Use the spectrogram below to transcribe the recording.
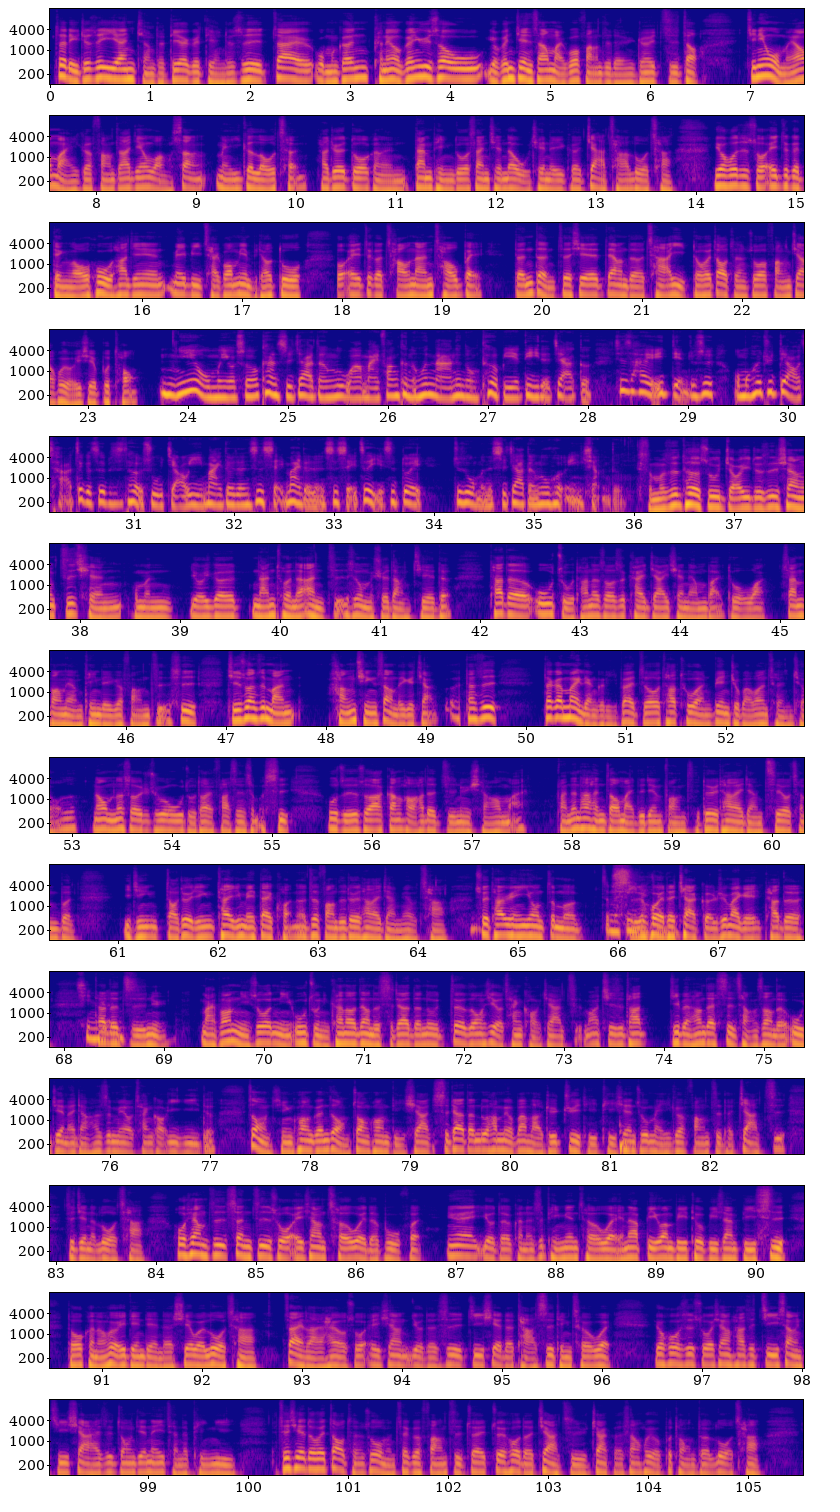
这里就是易安讲的第二个点，就是在我们跟可能有跟预售屋、有跟建商买过房子的人就会知道，今天我们要买一个房子，它今天往上每一个楼层，它就会多可能单平多三千到五千的一个价差落差，又或者说，哎，这个顶楼户它今天 maybe 采光面比较多，说，哎，这个朝南朝北。等等这些这样的差异，都会造成说房价会有一些不同。嗯，因为我们有时候看实价登录啊，买方可能会拿那种特别低的价格。其实还有一点就是，我们会去调查这个是不是特殊交易，买的人是谁，卖的人是谁，这也是对，就是我们的实价登录会有影响的。什么是特殊交易？就是像之前我们有一个南屯的案子，是我们学长接的，他的屋主他那时候是开价一千两百多万，三房两厅的一个房子，是其实算是蛮。行情上的一个价格，但是大概卖两个礼拜之后，他突然变九百万成交了。然后我们那时候就去问屋主到底发生什么事，屋主是说他刚好他的子女想要买，反正他很早买这间房子，对于他来讲持有成本已经早就已经他已经没贷款了，这房子对于他来讲没有差，所以他愿意用这么实惠的价格去卖给他的他的子女。买方，你说你屋主你看到这样的实价登录，这个东西有参考价值吗？其实他。基本上在市场上的物件来讲，它是没有参考意义的。这种情况跟这种状况底下，实价登录它没有办法去具体体现出每一个房子的价值之间的落差，或像是甚至说，诶，像车位的部分。因为有的可能是平面车位，那 B one、B two、B 三、B 四都可能会有一点点的些微落差。再来，还有说，诶，像有的是机械的塔式停车位，又或是说像它是机上、机下，还是中间那一层的平移，这些都会造成说我们这个房子在最后的价值与价格上会有不同的落差。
